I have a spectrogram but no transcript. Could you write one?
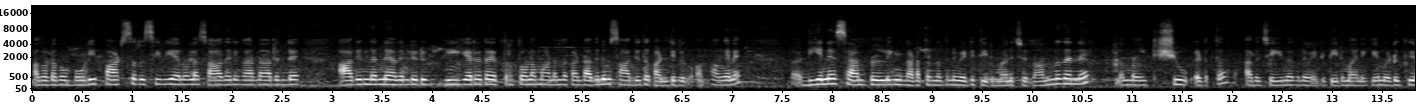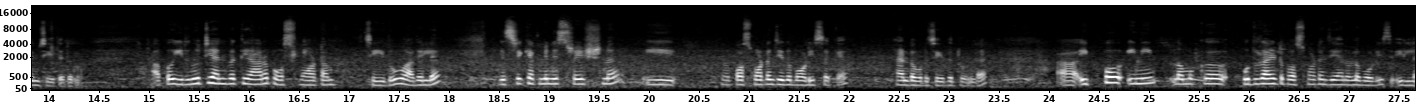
അതോടൊപ്പം ബോഡി പാർട്സ് റിസീവ് ചെയ്യാനുള്ള സാഹചര്യം കാരണം അതിന്റെ ആദ്യം തന്നെ അതിന്റെ ഒരു ഭീകരത എത്രത്തോളമാണെന്ന് കണ്ട് അതിനും സാധ്യത കണ്ടിരുന്നു. അപ്പം അങ്ങനെ ഡി എൻ എ സാമ്പിളിംഗ് നടത്തുന്നതിന് വേണ്ടി തീരുമാനിച്ചിരുന്നു. അന്ന് തന്നെ നമ്മൾ ടിഷ്യൂ എടുത്ത് അത് ചെയ്യുന്നതിന് വേണ്ടി തീരുമാനിക്കുകയും എടുക്കുകയും ചെയ്തിരുന്നു. അപ്പോൾ ഇരുന്നൂറ്റി അൻപത്തി ആറ് പോസ്റ്റ്മോർട്ടം ചെയ്തു. അതിൽ ഡിസ്ട്രിക്ട് അഡ്മിനിസ്ട്രേഷന് ഈ പോസ്റ്റ്മോർട്ടം ചെയ്ത ബോഡീസൊക്കെ ഹാൻഡ് ഓവർ ചെയ്തിട്ടുണ്ട്. ഇപ്പോൾ ഇനി നമുക്ക് പുതുതായിട്ട് പോസ്റ്റ്മോർട്ടം ചെയ്യാനുള്ള ബോഡീസ് ഇല്ല.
